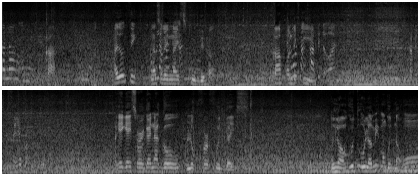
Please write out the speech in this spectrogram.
na lang. Oh. Ka. I don't think nasa kang nice food diha. Calf on the key. doon. Sabi sa'yo, mag Okay guys, we're gonna go look for food guys. Ano, good ulami, mga good na. Oh.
